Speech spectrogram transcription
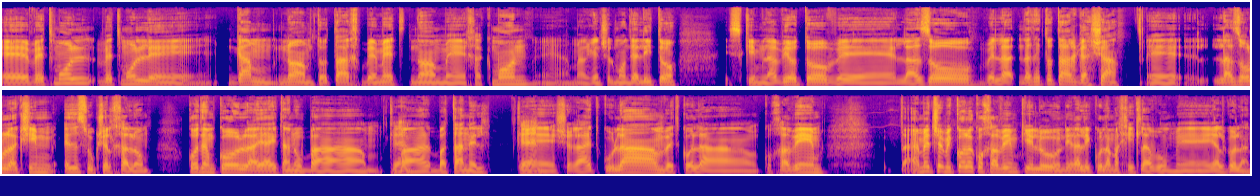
אה, ואתמול, ואתמול אה, גם נועם תותח, באמת נועם אה, חכמון, המארגן של מונדיאליטו, הסכים להביא אותו ולעזור ולתת לו את ההרגשה, לעזור לו להגשים איזה סוג של חלום. קודם כל היה איתנו ב, כן. ב, בטאנל, כן, אה, שראה את כולם ואת כל הכוכבים. האמת שמכל הכוכבים כאילו נראה לי כולם הכי התלהבו מאייל גולן.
